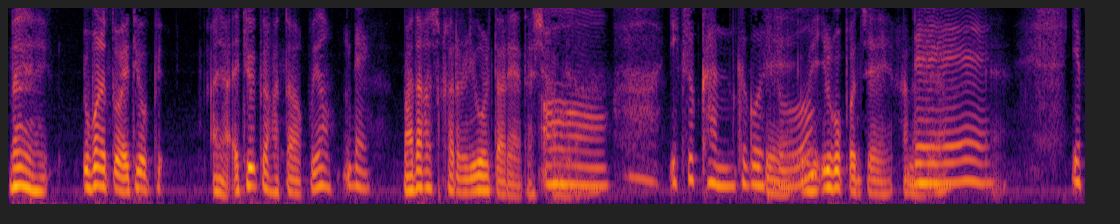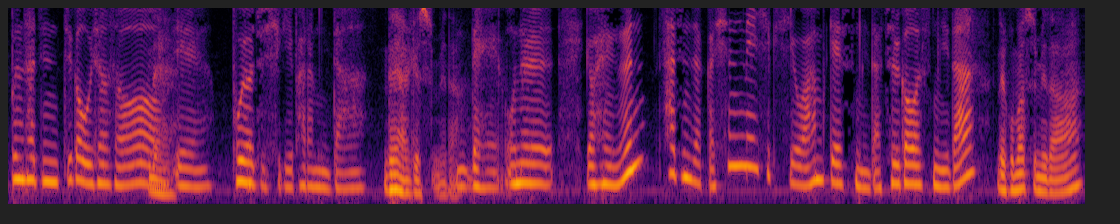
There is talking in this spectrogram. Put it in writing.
네. 이번에 또 에티오피 아니야 에티오피아 갔다 왔고요. 네. 마다가스카르를 6월 달에 다시 갑니다. 어, 익숙한 그곳으로. 네, 일곱 번째 가는데요. 네. 네. 예쁜 사진 찍어 오셔서 네. 예, 보여주시기 바랍니다. 네, 알겠습니다. 네, 오늘 여행은 사진작가 신미식 씨와 함께했습니다. 즐거웠습니다. 네, 고맙습니다.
